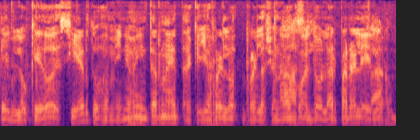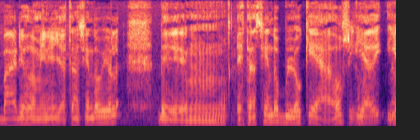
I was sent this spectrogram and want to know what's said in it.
el bloqueo de ciertos dominios en Internet, aquellos relo- relacionados Ah, con sí. el dólar paralelo. Claro. Varios dominios ya están siendo viola- de, mm, están siendo bloqueados Sí, y, adi- y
